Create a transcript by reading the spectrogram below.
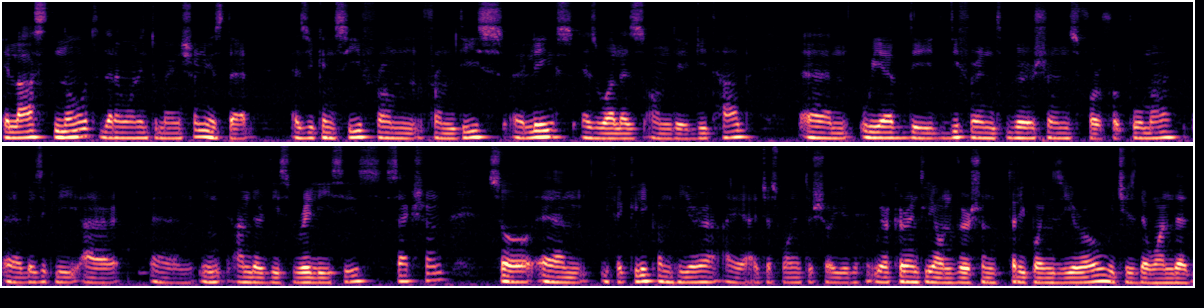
a last note that I wanted to mention is that as you can see from from these uh, links as well as on the github um, we have the, different versions for for puma uh, basically are um, in under this releases section. So um, if I click on here I, I just wanted to show you we are currently on version 3.0 which is the one that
